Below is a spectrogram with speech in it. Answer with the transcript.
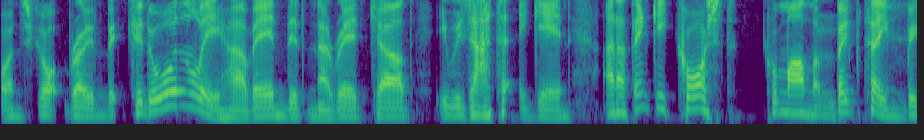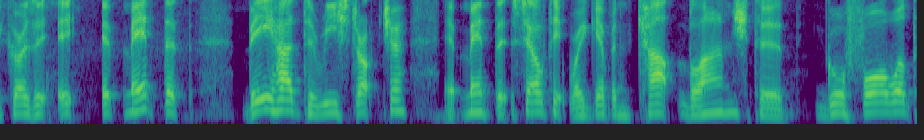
on Scott Brown that could only have ended in a red card, he was at it again. And I think he cost Kilmarnock big time because it, it, it meant that they had to restructure. It meant that Celtic were given carte blanche to go forward.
